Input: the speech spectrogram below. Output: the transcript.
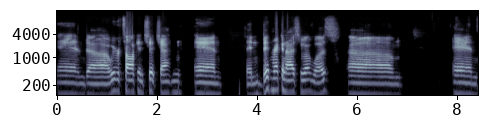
And uh, we were talking, chit chatting, and they didn't recognize who I was. Um, and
